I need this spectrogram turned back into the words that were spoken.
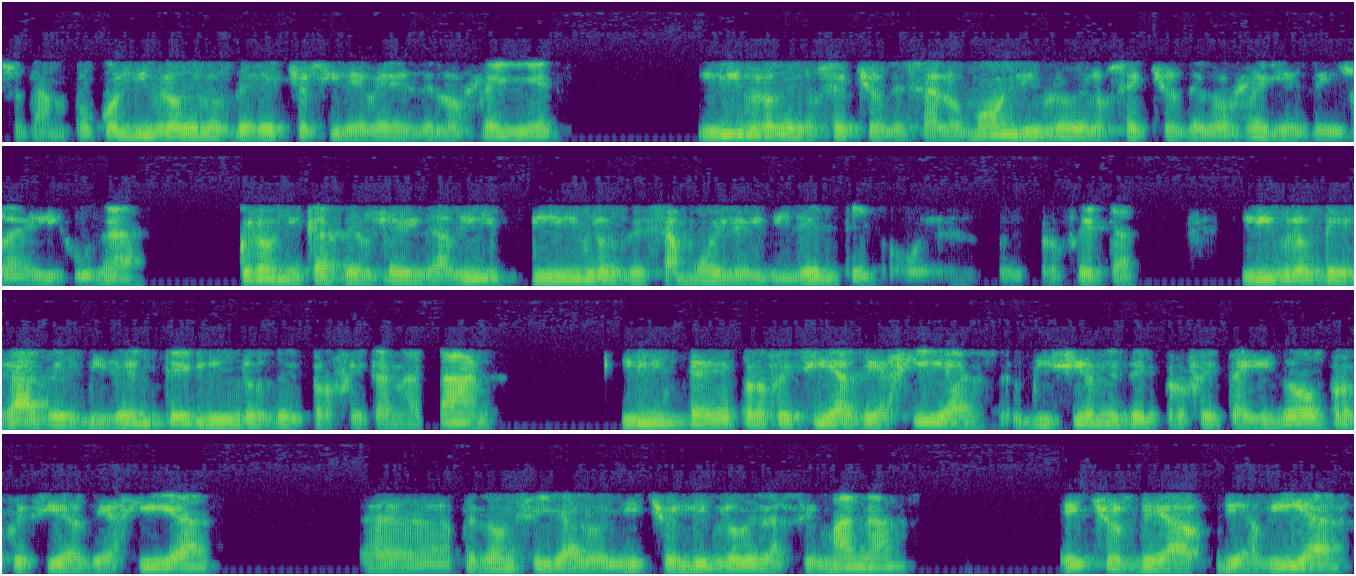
eso tampoco el libro de los derechos y deberes de los reyes, libro de los hechos de Salomón, libro de los hechos de los reyes de Israel y Judá, crónicas del rey David, libros de Samuel el vidente o el profeta, libros de Gad el vidente, libros del profeta Natán, eh, profecías de Agías, visiones del profeta Ido, profecías de Agías, eh, perdón si ya lo he dicho, el libro de las semanas, hechos de, de Abías,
